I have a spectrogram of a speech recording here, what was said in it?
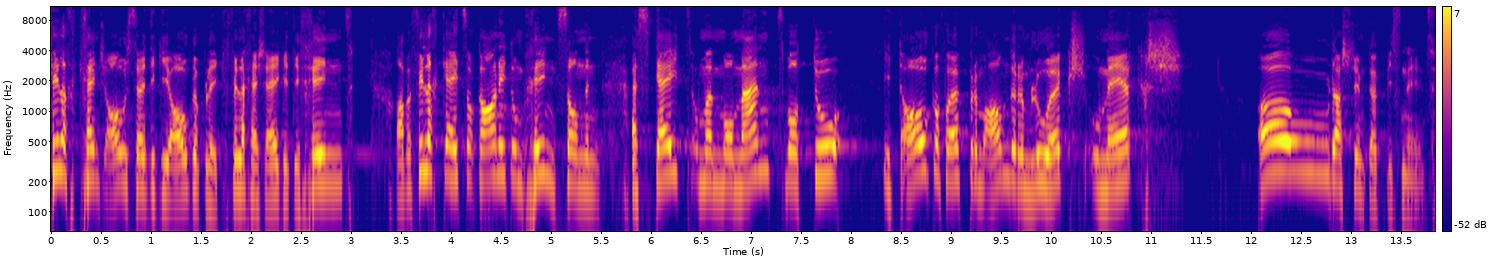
vielleicht kennst du auch solche Augenblicke. Vielleicht hast du eigene Kind. Aber vielleicht geht es auch gar nicht um Kind, sondern es geht um einen Moment, wo du in die Augen von jemandem anderem schaust und merkst, oh, das stimmt etwas nicht.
